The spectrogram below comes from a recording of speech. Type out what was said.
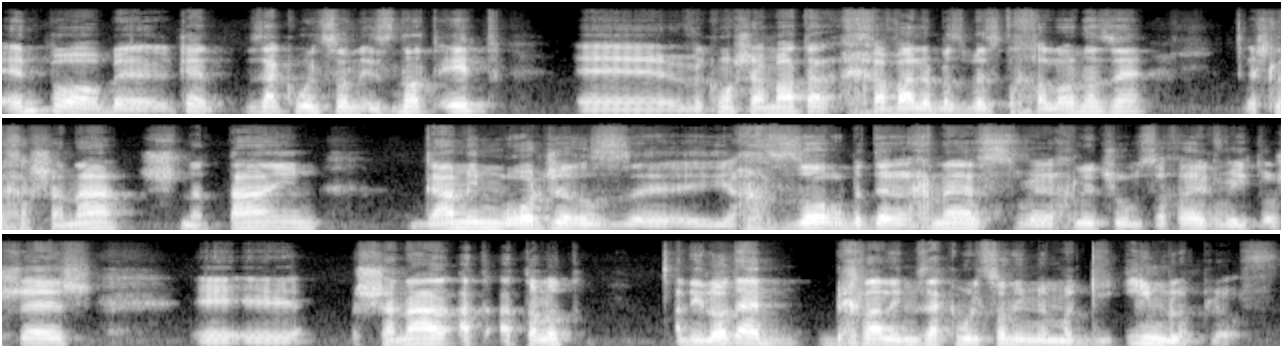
אין פה הרבה, כן, זאק ווילסון is not it, וכמו שאמרת, חבל לבזבז את החלון הזה, יש לך שנה, שנתיים, גם אם רוג'רס יחזור בדרך נס ויחליט שהוא משחק ויתאושש, שנה, אתה, אתה לא, אני לא יודע בכלל אם זאק ווילסון אם הם מגיעים לפלייאוף.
